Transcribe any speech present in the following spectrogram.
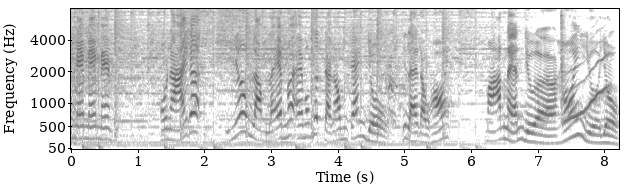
em em em em. Hồi nãy đó chị nhớ không lầm là em nói em không thích đàn ông tráng dồ với lại đầu hói. Mà anh này anh vừa hói vừa dồ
